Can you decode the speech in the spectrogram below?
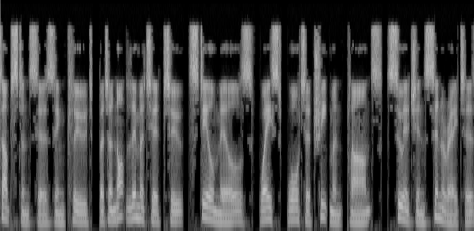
substances include, but are not limited to, steel mills, waste, water treatment plants, sewage incinerators,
